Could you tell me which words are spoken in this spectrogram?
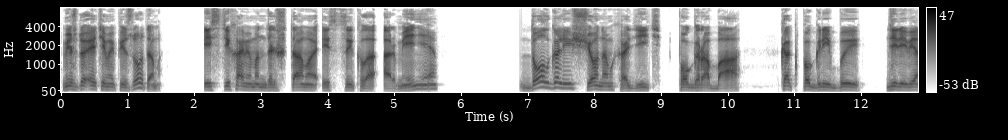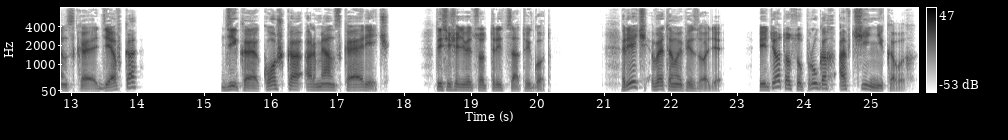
между этим эпизодом и стихами Мандельштама из цикла «Армения» «Долго ли еще нам ходить по гроба, как по грибы деревенская девка?» «Дикая кошка. Армянская речь», 1930 год. Речь в этом эпизоде идет о супругах Овчинниковых.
